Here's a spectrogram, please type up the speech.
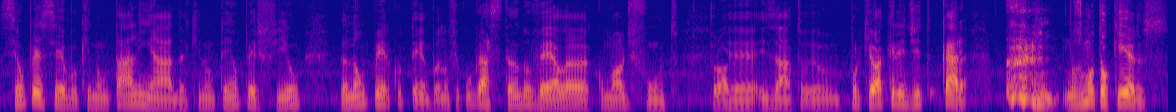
Se eu percebo que não está alinhada, que não tem o perfil, eu não perco tempo, eu não fico gastando vela com mal defunto. Troca. É, exato. Eu, porque eu acredito. Cara, os motoqueiros,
